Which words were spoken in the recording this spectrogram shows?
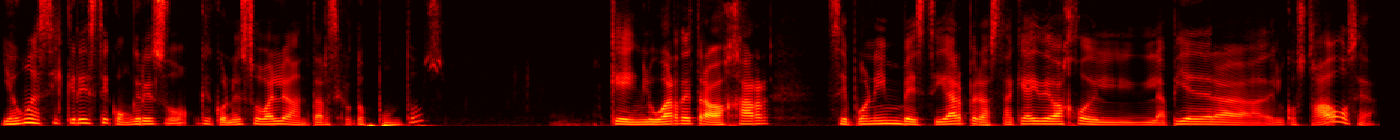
¿Y aún así cree este Congreso que con eso va a levantar ciertos puntos? Que en lugar de trabajar se pone a investigar, pero hasta que hay debajo de la piedra del costado, o sea,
